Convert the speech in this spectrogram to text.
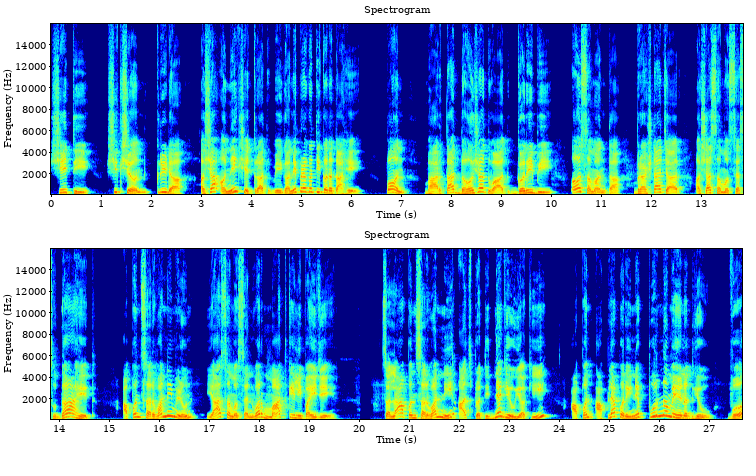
शेती शिक्षण क्रीडा अशा अनेक क्षेत्रात वेगाने प्रगती करत आहे. पण भारतात दहशतवाद गरिबी असमानता भ्रष्टाचार अशा समस्यासुद्धा आहेत. आपण सर्वांनी मिळून या समस्यांवर मात केली पाहिजे. चला आपण सर्वांनी आज प्रतिज्ञा घेऊया की आपण आपल्या परीने पूर्ण मेहनत घेऊ व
